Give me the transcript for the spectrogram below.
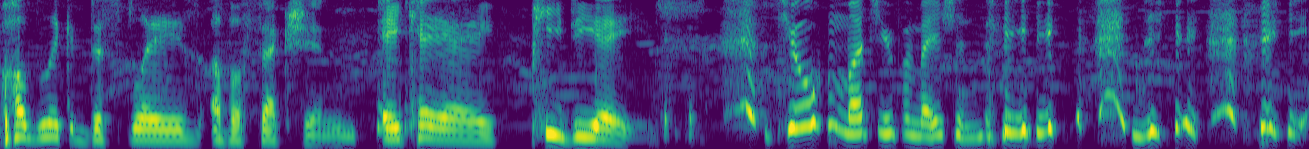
public displays of affection aka PDAs too much information. T D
